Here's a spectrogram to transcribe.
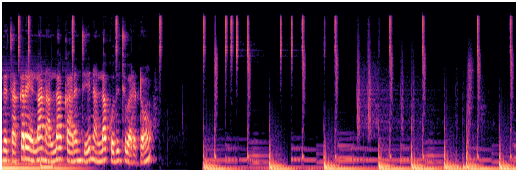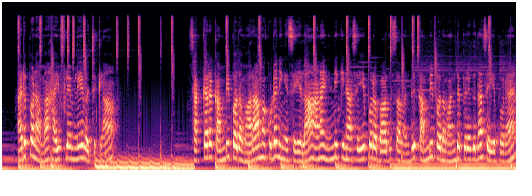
இந்த சர்க்கரை எல்லாம் நல்லா கரைஞ்சி நல்லா கொதிச்சு வரட்டும். அடுப்பை நம்ம ஹை ஃப்ளேம்லேயே வச்சுக்கலாம். சர்க்கரை கம்பி பதம் வராமல் கூட நீங்கள் செய்யலாம். ஆனால் இன்றைக்கி நான் செய்ய போகிற பாதுஷா வந்து கம்பி பதம் வந்த பிறகு தான் செய்ய போகிறேன்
